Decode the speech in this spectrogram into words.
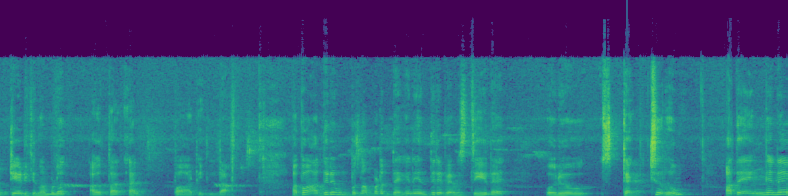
ഒറ്റയടിക്ക് നമ്മൾ അകത്താക്കാൻ പാടില്ല. അപ്പോൾ അതിനു മുമ്പ് നമ്മുടെ ദഹനേന്ദ്രിയ വ്യവസ്ഥയുടെ ഒരു സ്ട്രക്ചറും അതെങ്ങനെ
